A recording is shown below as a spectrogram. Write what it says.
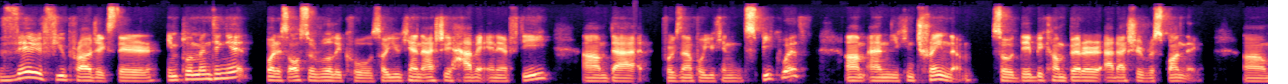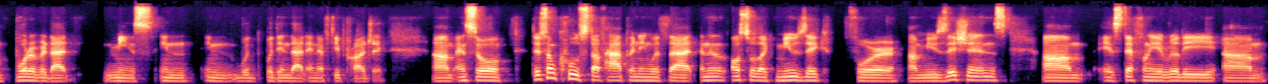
Very few projects they're implementing it, but it's also really cool. So you can actually have an NFT um, that, for example, you can speak with, um, and you can train them so they become better at actually responding, um, whatever that means in in within that NFT project. Um, and so there's some cool stuff happening with that, and then also like music for um, musicians um, is definitely a really um,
